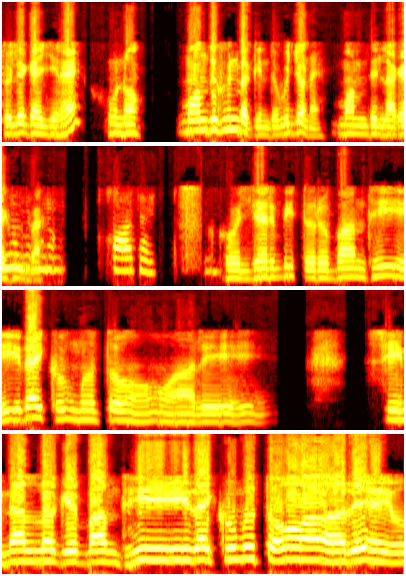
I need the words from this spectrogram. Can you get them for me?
তাইলে গাইয়ে হ্যাঁ শুনো। মন দিয়ে শুনবা কিন্তু বুঝছ না? মন দিয়ে লাগাই শুনবা। হয় কলজার ভিতর বান্ধি রাইখুম তোমারে সিনার লগে বান্ধি রাইখুম তোমারে ও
